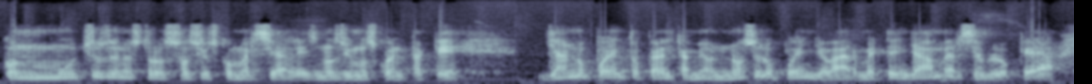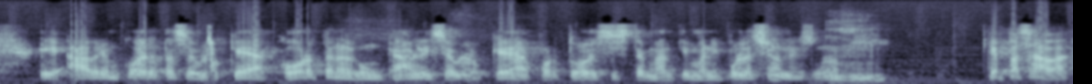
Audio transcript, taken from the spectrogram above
Con muchos de nuestros socios comerciales nos dimos cuenta que ya no pueden tocar el camión, no se lo pueden llevar, meten jammer, se bloquea, eh, abren puertas, se bloquea, cortan algún cable y se bloquea por todo el sistema antimanipulaciones. ¿no? ¿Qué pasaba?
